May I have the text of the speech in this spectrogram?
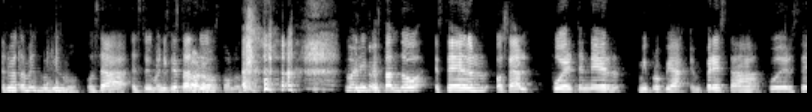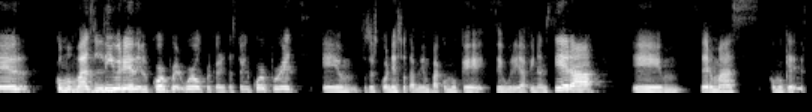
Yo también lo mismo. O sea, estoy Es que esto lo manifestando, hablamos todos los días. manifestando ser, o sea, poder tener mi propia empresa, poder ser como más libre del corporate world, porque ahorita estoy en corporate. eh, entonces, con eso también va como que seguridad financiera, eh, ser más, como que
